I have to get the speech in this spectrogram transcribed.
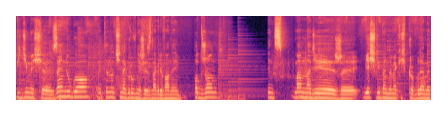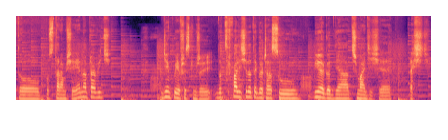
Widzimy się za niedługo. Ten odcinek również jest nagrywany pod rząd. Więc mam nadzieję, że jeśli będą jakieś problemy, to postaram się je naprawić. Dziękuję wszystkim, że dotrwaliście do tego czasu. Miłego dnia, trzymajcie się. Cześć.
